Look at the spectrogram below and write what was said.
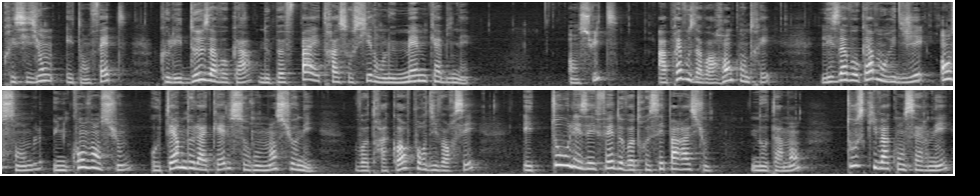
Précision est en fait que les deux avocats ne peuvent pas être associés dans le même cabinet. Ensuite, après vous avoir rencontré, les avocats vont rédiger ensemble une convention au terme de laquelle seront mentionnés votre accord pour divorcer et tous les effets de votre séparation, notamment tout ce qui va concerner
